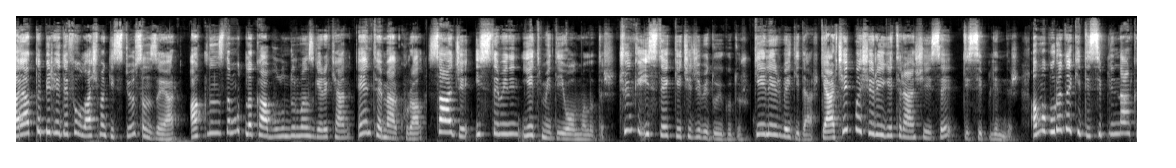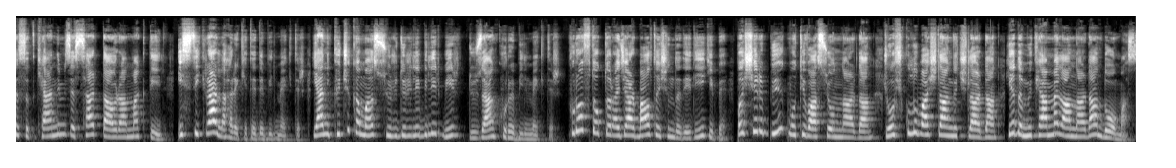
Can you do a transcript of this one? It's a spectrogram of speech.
Hayatta bir hedefe ulaşmak istiyorsanız eğer aklınızda mutlaka bulundurmanız gereken en temel kural sadece istemenin yetmediği olmalıdır. Çünkü istek geçici bir duygudur. Gelir ve gider. Gerçek başarıyı getiren şey ise disiplindir. Ama buradaki disiplinden kasıt kendimize sert davranmak değil, istikrarla hareket edebilmektir. Yani küçük ama sürdürülebilir bir düzen kurabilmektir. Prof. Doktor Acar Baltaş'ın da dediği gibi başarı büyük motivasyonlardan, coşkulu başlangıçlardan ya da mükemmel anlardan doğmaz.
